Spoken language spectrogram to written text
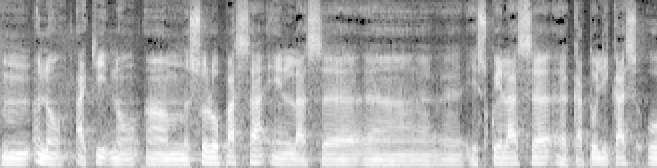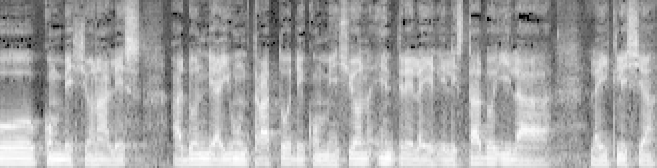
Mm, no, aquí no. Um, solo pasa en las eh, eh, escuelas eh, católicas o convencionales, a donde hay un trato de convención entre el Estado y la, Iglesia.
